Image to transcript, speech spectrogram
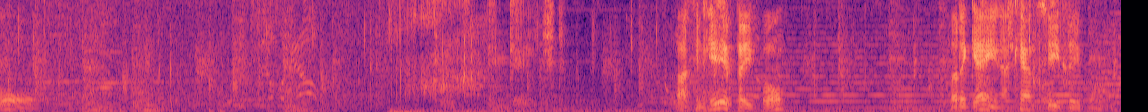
Oh. I can hear people. But again, I can't see people.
